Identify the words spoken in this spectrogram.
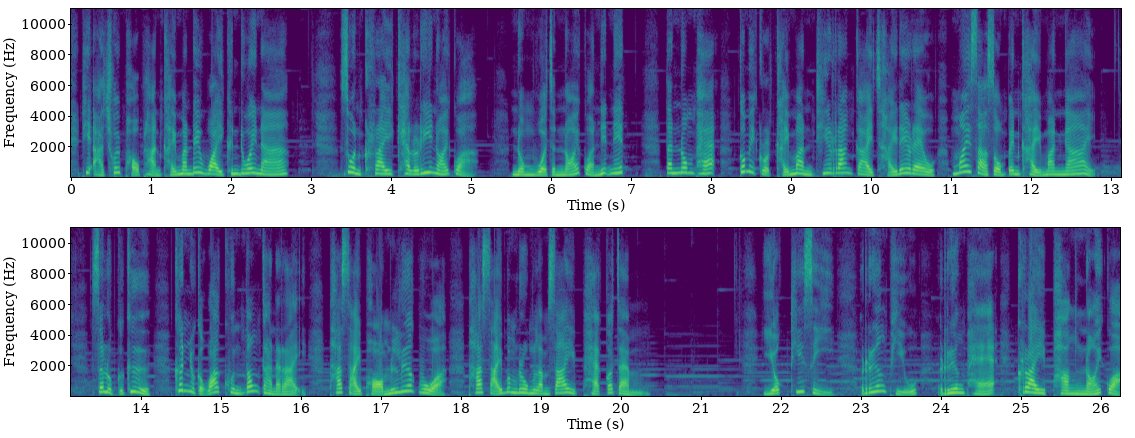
ๆ ที่อาจช่วยเผาผลาญไขมันได้ไวขึ้นด้วยนะ ส่วนใครแคลอรี่น้อยกว่า นมวัวจะน้อยกว่านิด ๆ แต่นมแพะก็มีกรดไขมันที่ร่างกายใช้ได้เร็ว ไม่สะสมเป็นไขมันง่ายสรุปก็คือขึ้นอยู่กับว่าคุณต้องการอะไร ถ้าสายผอมเลือกวัว ถ้าสายบำรุงลำไส้แพะก็แจม ยกที่ 4 เรื่องผิว เรื่องแพ้ ใครพังน้อยกว่า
